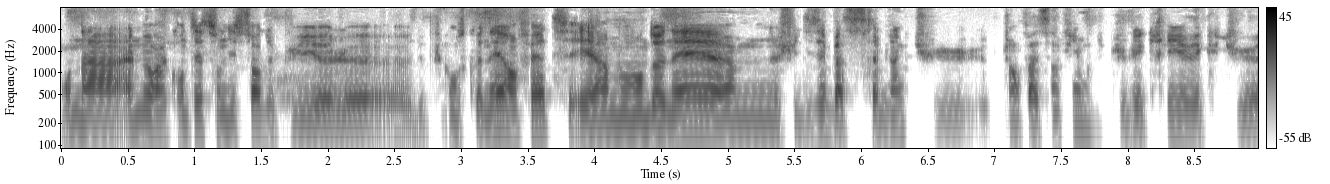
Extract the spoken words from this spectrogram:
on a, elle me racontait son histoire depuis euh, le, depuis qu'on se connaît en fait. Et à un moment donné, euh, je lui disais, bah ce serait bien que tu, en fasses un film, que tu l'écrives et que tu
